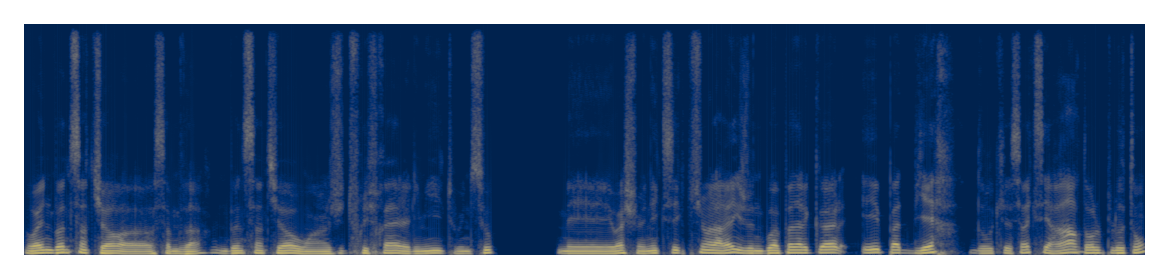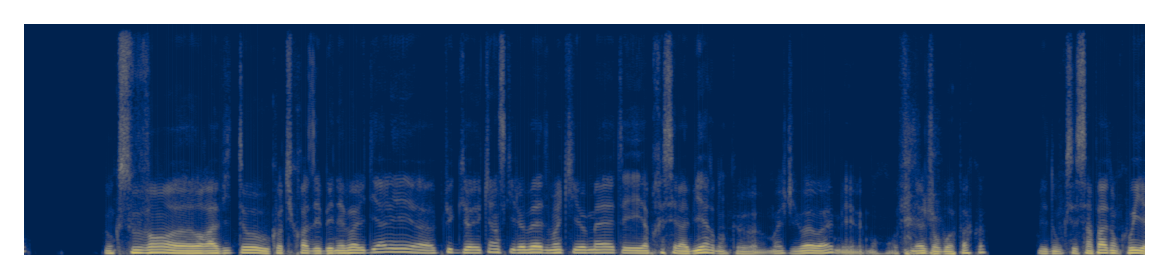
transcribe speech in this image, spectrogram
Ouais, une bonne ceinture, ça me va. Une bonne ceinture ou un jus de fruits frais à la limite ou une soupe. Mais ouais, je fais une exception à la règle. Je ne bois pas d'alcool et pas de bière. Donc c'est vrai que c'est rare dans le peloton. Donc souvent au ravito ou quand tu croises des bénévoles, il dit allez, plus que 15 km, 20 km et après c'est la bière. Donc moi je dis ouais ouais, mais bon, au final j'en bois pas quoi. Mais donc c'est sympa. Donc oui,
